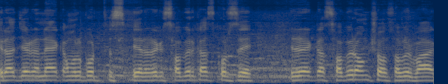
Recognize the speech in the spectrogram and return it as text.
এরা যে একটা ন্যাক আমল করতেছে, এরা সবের কাজ করছে, এরা একটা সবের অংশ, সবের ভাগ।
